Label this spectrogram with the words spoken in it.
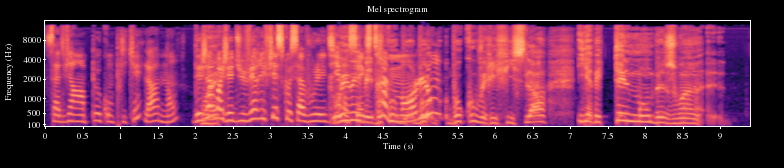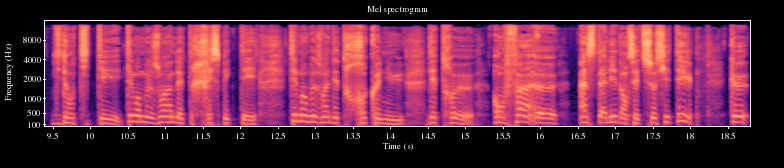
Ça devient un peu compliqué là, non? Déjà, Ouais. moi j'ai dû vérifier ce que ça voulait dire. Oui, et oui, c'est extrêmement beaucoup, long. Beaucoup, beaucoup vérifient cela. Il y avait tellement besoin euh, d'identité, tellement besoin d'être respecté, tellement besoin d'être reconnu, d'être euh, enfin euh, installé dans cette société que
